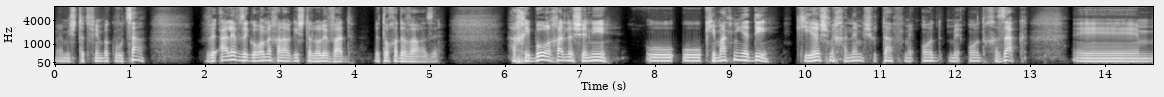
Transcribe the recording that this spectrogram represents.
מהמשתתפים בקבוצה. וא' זה גורם לך להרגיש שאתה לא לבד בתוך הדבר הזה. החיבור אחד לשני הוא, הוא כמעט מיידי כי יש מכנה משותף מאוד מאוד חזק. אמ,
